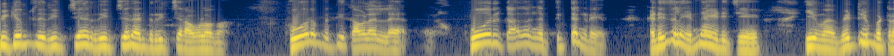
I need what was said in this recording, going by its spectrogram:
becomes richer richer and richer அவ்வளோதான் போரை பற்றி கவலை இல்லை. போருக்காக அங்கே திட்டம் கிடையாது. கடைசியில் என்ன ஆயிடுச்சு? இவன் வெற்றி பெற்ற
